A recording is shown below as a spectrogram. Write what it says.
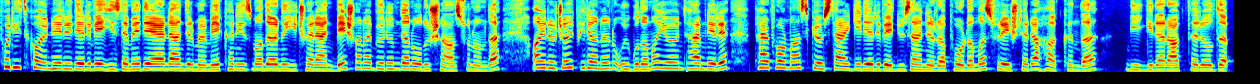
politika önerileri ve izleme değerlendirme mekanizmalarını içeren 5 ana bölümden oluşan sunumda ayrıca planın uygulama yöntemleri, performans göstergeleri ve düzenli raporlama süreçleri hakkında bilgiler aktarıldı.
